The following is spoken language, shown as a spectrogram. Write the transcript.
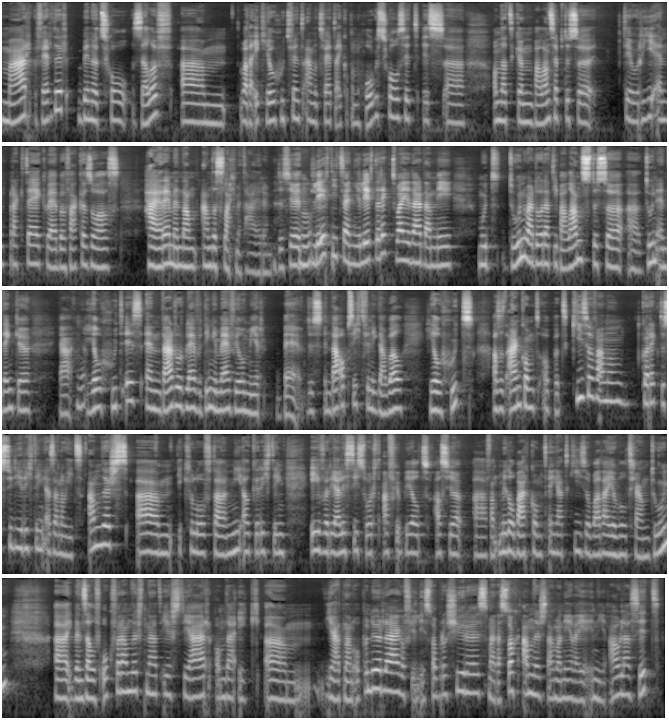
maar verder, binnen het school zelf, um, wat ik heel goed vind aan het feit dat ik op een hogeschool zit, is uh, omdat ik een balans heb tussen theorie en praktijk. Wij hebben vakken zoals HRM en dan aan de slag met HRM. Dus je leert iets en je leert direct wat je daar dan mee moet doen, waardoor dat die balans tussen uh, doen en denken ja, ja, heel goed is. En daardoor blijven dingen mij veel meer bij. Dus in dat opzicht vind ik dat wel heel goed. Als het aankomt op het kiezen van een correcte studierichting, is dat nog iets anders. Um, ik geloof dat niet elke richting even realistisch wordt afgebeeld als je uh, van het middelbaar komt en gaat kiezen wat dat je wilt gaan doen. Uh, ik ben zelf ook veranderd na het eerste jaar, omdat ik... Um, je gaat naar een opendeurdag of je leest wat brochures, maar dat is toch anders dan wanneer je in die aula zit.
